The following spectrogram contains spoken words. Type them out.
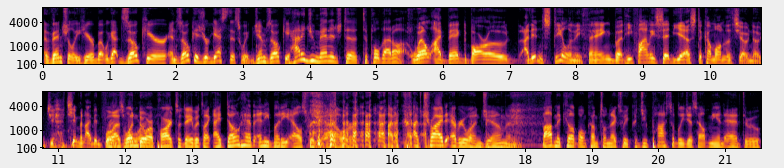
eventually here, but we got Zoke here, and Zoke is your guest this week. Jim Szoke, how did you manage to, to pull that off? Well, I begged, borrowed. I didn't steal anything, but he finally said yes to come on the show. No, Jim and I've been Well, that's one door apart, so David's like, I don't have anybody else for the hour. I've, I've tried everyone, Jim, and Bob McKillop won't come till next week. Could you possibly just help me and Ed through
